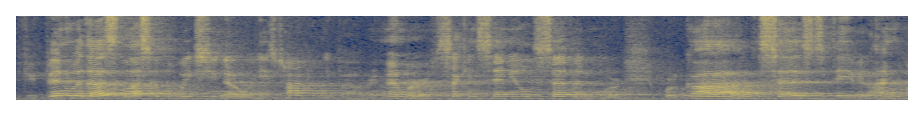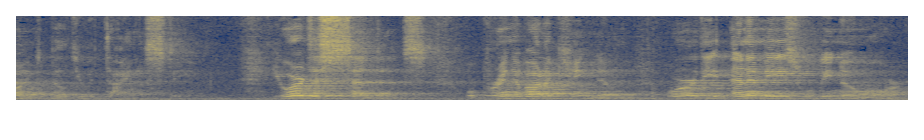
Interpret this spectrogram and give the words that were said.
If you've been with us the last couple of weeks, you know what he's talking about. Remember 2 Samuel 7, where, where God says to David, I'm going to build you a dynasty. Your descendants will bring about a kingdom where the enemies will be no more.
